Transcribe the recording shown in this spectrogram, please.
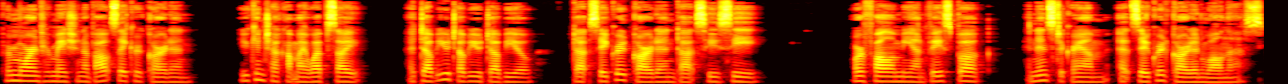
For more information about Sacred Garden, you can check out my website at www.sacredgarden.cc or follow me on Facebook and Instagram at Sacred Garden Wellness.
